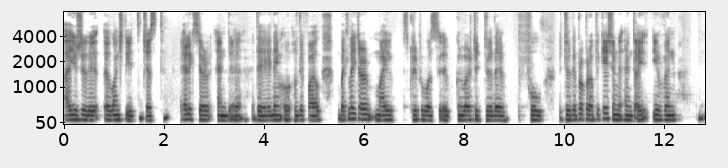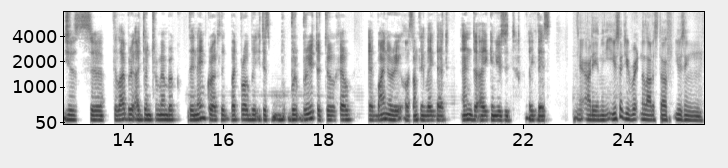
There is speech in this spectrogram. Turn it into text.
I usually launched it just Elixir and the name of, of, the file but later my script was converted to the full to the proper application and I even use uh, the library. I don't remember the name correctly, but probably it is Burrito to have a binary or something like that. And I can use it like this. Yeah, Adi, I mean, you said you've written a lot of stuff using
